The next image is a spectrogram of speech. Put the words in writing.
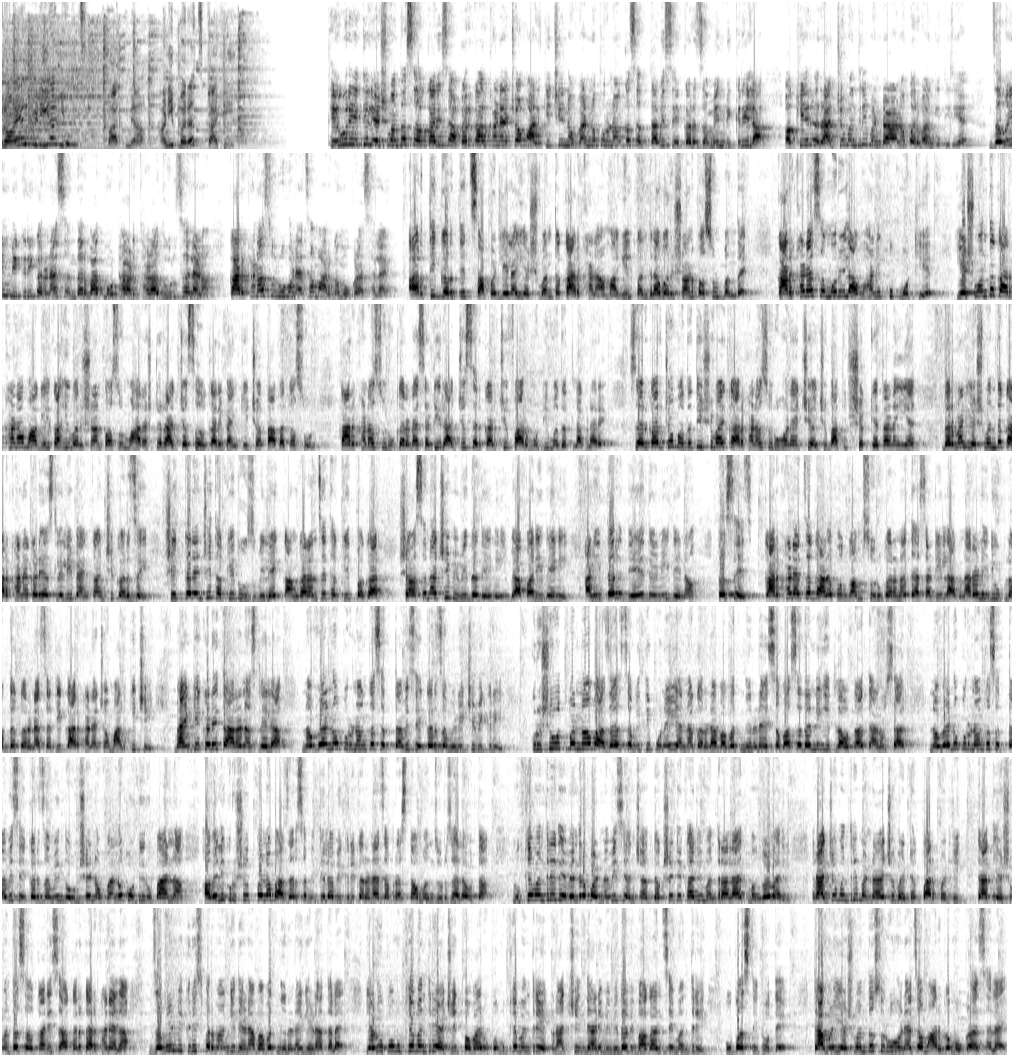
Royal media news. बातम्या आणि बरंच काही. थेऊर येथील यशवंत सहकारी साखर कारखान्याच्या मालकीची नव्याण्णव पूर्णांक सत्तावीस एकर जमीन विक्रीला अखेर राज्य मंत्रिमंडळानं परवानगी दिली आहे. जमीन विक्री करण्यासंदर्भात मोठा अडथळा दूर झाल्यानं कारखाना सुरू होण्याचा मार्ग मोकळा झालाय. आर्थिक गर्तेत सापडलेला यशवंत कारखाना मागील पंधरा वर्षांपासून बंद आहे. कारखान्यासमोरील आव्हाने खूप मोठी आहेत. यशवंत कारखाना मागील काही वर्षांपासून महाराष्ट्र राज्य सहकारी बँकेच्या ताब्यात असून कारखाना सुरू करण्यासाठी राज्य सरकारची फार मोठी मदत लागणार आहे. सरकारच्या मदतीशिवाय कारखाना सुरू होण्याची अजिबात शक्यता नाही आहे दरम्यान यशवंत कारखान्याकडे असलेली बँकांची कर्जे शेतकऱ्यांची थकीत उजविले कामगारांचे थकीत पगार शासनाची विविध देणी व्यापारी देणी आणि इतर देय देणी देणं तसेच कारखान्याचा गाळप हंगाम सुरू करणं त्यासाठी लागणारा निधी उपलब्ध करण्यासाठी कारखान्याच्या मालकीची बँकेकडे तारण असलेल्या नव्याण्णव पूर्णांक सत्तावीस एकर जमिनीची विक्री कृषी उत्पन्न बाजार समिती पुणे यांना करण्याबाबत निर्णय सभासदांनी घेतला होता. त्यानुसार नव्याण्णव पूर्णांक सत्तावीस एकर जमीन दोनशे नव्याण्णव कोटी रुपयांना हवेली कृषी उत्पन्न बाजार समितीला विक्री करण्याचा प्रस्ताव मंजूर झाला होता. मुख्यमंत्री देवेंद्र फडणवीस यांच्या अध्यक्षतेखाली मंत्रालयात मंगळवारी राज्य मंत्रिमंडळाची बैठक पार पडली. त्यात यशवंत सहकारी साखर कारखान्याला जमीन विक्रीस परवानगी देण्याबाबत निर्णय घेण्यात आलाय. यावेळी उपमुख्यमंत्री अजित पवार उपमुख्यमंत्री एकनाथ शिंदे आणि विविध विभागांचे मंत्री उपस्थित होते. त्यामुळे यशवंत सुरू होण्याचा मार्ग मोकळा झालाय.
